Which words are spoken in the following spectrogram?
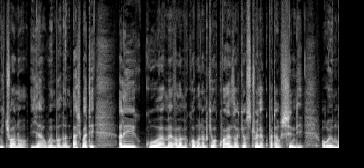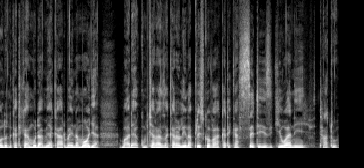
michuano ya Wimbledon. Ash alikuwa ama amekuwa mwanamke wa kwanza wa Kiaustralia kupata ushindi wa Wimbledon katika muda wa miaka 41 baada ya kumcharaza Carolina Pliskova katika seti zikiwa ni tatu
